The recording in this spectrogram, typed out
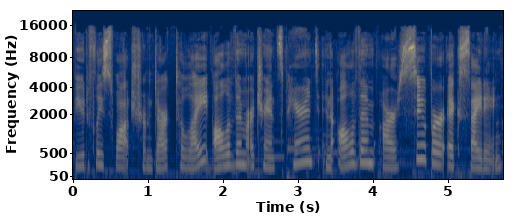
beautifully swatched from dark to light. All of them are transparent and all of them are super exciting.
